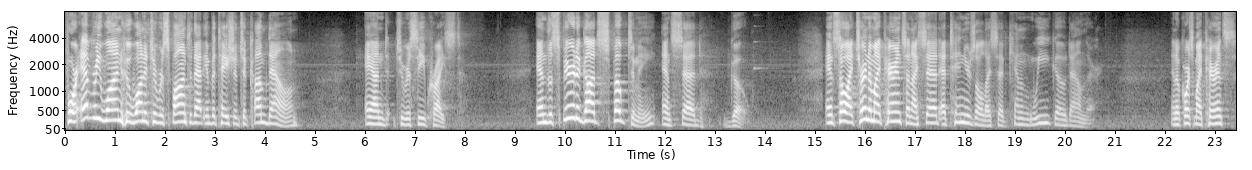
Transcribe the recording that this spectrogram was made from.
for everyone who wanted to respond to that invitation to come down and to receive Christ. And the Spirit of God spoke to me and said, Go. And so I turned to my parents and I said, at 10 years old, I said, Can we go down there? And of course, my parents,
